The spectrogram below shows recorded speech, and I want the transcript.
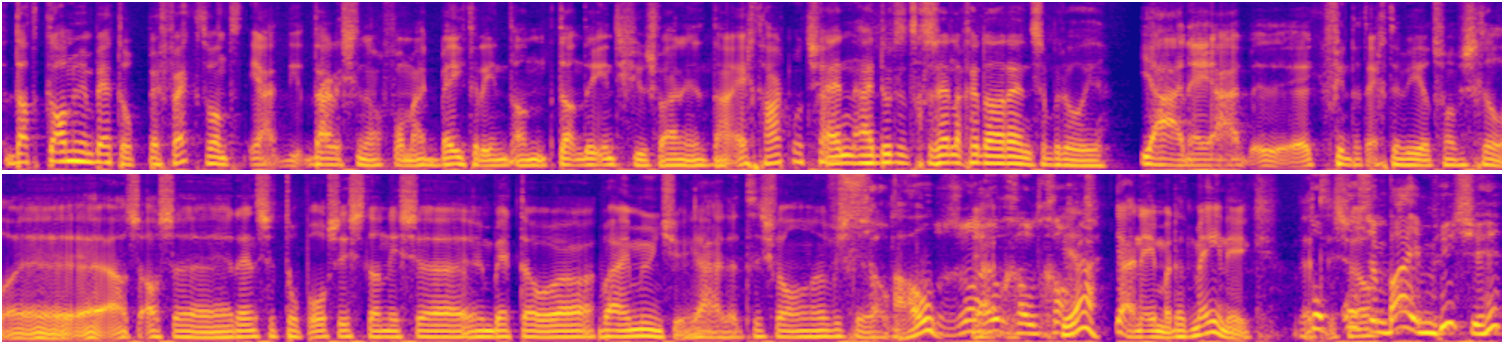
Dat kan Humberto perfect. Want ja, die- daar is hij nou voor mij beter in dan, dan de interviews waarin het nou echt hard moet zijn. En hij doet het gezelliger dan Rensen, bedoel je? Ja, nee, ja, eh, ik vind het echt een wereld van verschil. Eh, eh, als als eh Renze topos is, dan is eh, Humberto eh bij München. Ja, dat is wel een verschil. Zo, dat is wel een heel groot gat. Ja. ja, nee, maar dat meen ik. Dat Top is Os wel... en Bayern München.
